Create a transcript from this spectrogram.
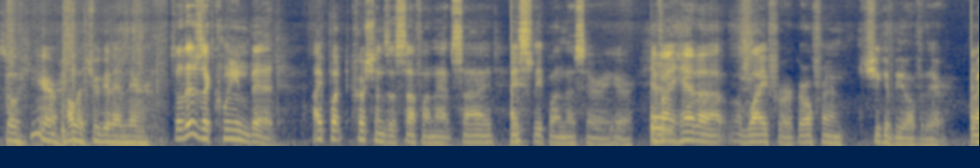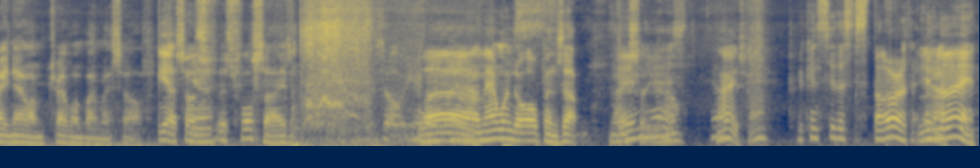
So here, I'll let you get in there. So this is a queen bed. I put cushions and stuff on that side. I sleep on this area here. If I had a, a wife or a girlfriend, she could be over there. Right now, I'm traveling by myself. Yeah, so it's, it's full size. So you Wow. and that window opens up nicely. You know, nice. Yeah. nice, huh? You can see the stars Yeah. at night.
